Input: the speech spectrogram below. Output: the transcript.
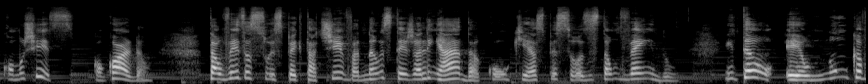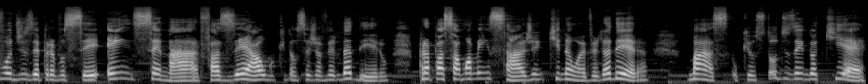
como X. Concordam? Talvez a sua expectativa não esteja alinhada com o que as pessoas estão vendo. Então, eu nunca vou dizer para você encenar, fazer algo que não seja verdadeiro, para passar uma mensagem que não é verdadeira. Mas o que eu estou dizendo aqui é:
